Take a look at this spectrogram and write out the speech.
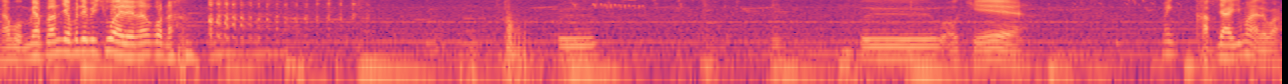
นะผมแมปนั้นยังไม่ได้ไปช่วยเลยนะทุกคนนะปึ๊บปึ๊บโอเค ไม่ขับยากยิ่งหายเลยว่ะ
